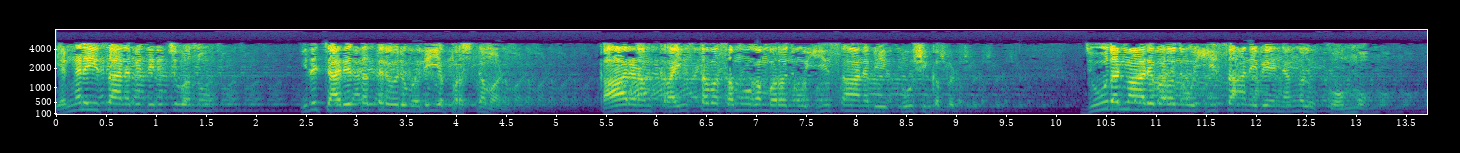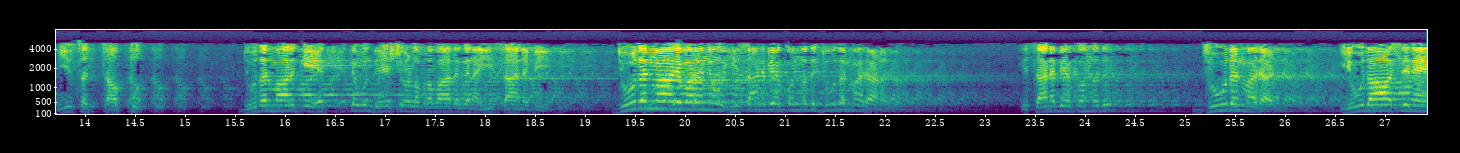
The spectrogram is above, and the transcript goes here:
എങ്ങനെ ഈസാ നബി തിരിച്ചു വന്നു? ഇത് ചരിത്രത്തിലെ ഒരു വലിയ പ്രശ്നമാണ്. കാരണം ക്രൈസ്തവ സമൂഹം പറഞ്ഞു ഈസാ നബി ജൂതന്മാര് പറഞ്ഞു ഈസാ നബിയെ ഞങ്ങൾ കൊമ്മു ഈസ ചത്തു. ജൂതന്മാർക്ക് ഏറ്റവും ദേഷ്യമുള്ള പ്രവാചകന ഈസാ നബി. ജൂതന്മാര് പറഞ്ഞു ഈസാ നബിയെ കൊന്നത് ജൂതന്മാരാണല്ലോ. ഈസാ നബിയെ കൊന്നത് ജൂതന്മാരാണ്. യൂദാസിനെ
